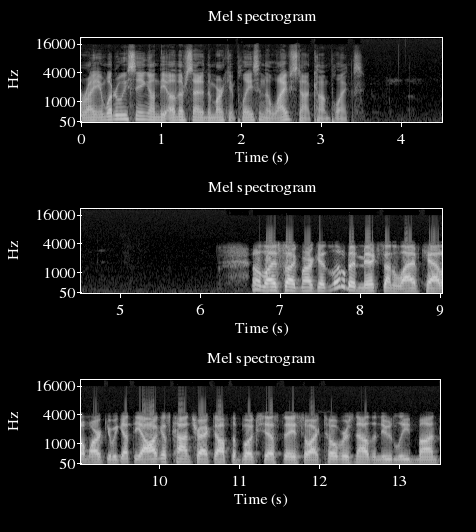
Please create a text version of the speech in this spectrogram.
right. And what are we seeing on the other side of the marketplace in the livestock complex? Well, livestock market a little bit mixed on the live cattle market. We got the August contract off the books yesterday, so October is now the new lead month.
